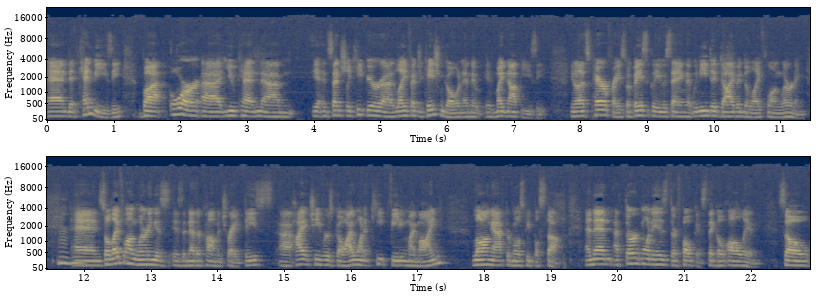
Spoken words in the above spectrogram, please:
and it can be easy, but or uh, you can um, yeah, essentially keep your uh, life education going, and it, it might not be easy you know that's paraphrased but basically he was saying that we need to dive into lifelong learning mm-hmm. and so lifelong learning is, is another common trait these uh, high achievers go i want to keep feeding my mind long after most people stop and then a third one is their focus they go all in so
